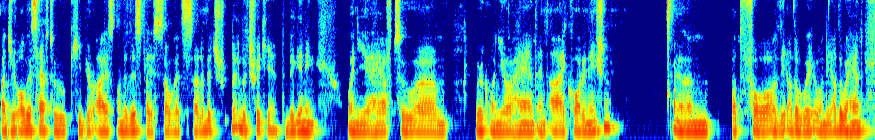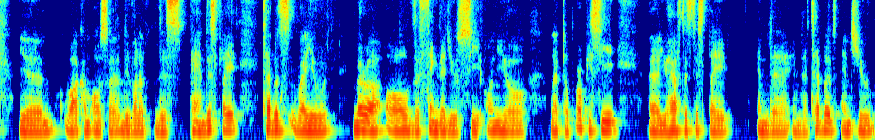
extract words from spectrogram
but you always have to keep your eyes on the display. So it's a little bit little bit tricky at the beginning when you have to um, work on your hand and eye coordination. Um, but for the other way, on the other hand, you, Wacom also developed this pen display tablets where you mirror all the thing that you see on your laptop or PC. Uh, you have this display in the in the tablet and you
